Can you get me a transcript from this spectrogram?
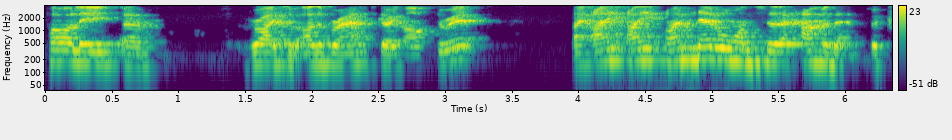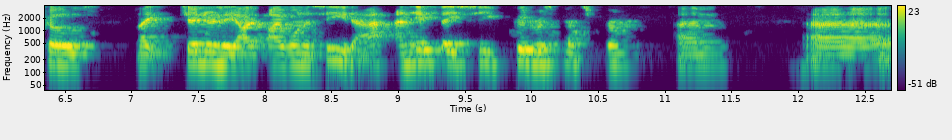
Parley, um, a variety of other brands going after it. I, I, I'm never one to hammer them because, like, generally, I, I want to see that. And if they see good response from um, uh,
